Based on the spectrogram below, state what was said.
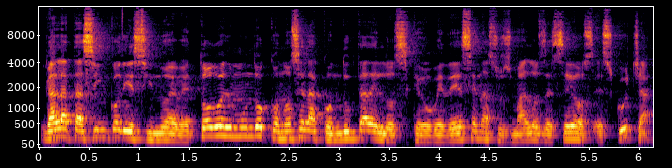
Gálatas 5:19 Todo el mundo conoce la conducta de los que obedecen a sus malos deseos. Escucha,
